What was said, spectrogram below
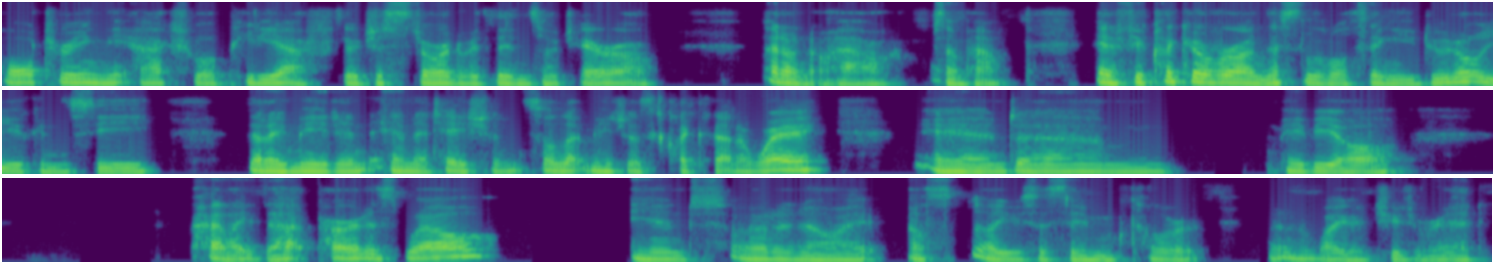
altering the actual PDF. They're just stored within Zotero. I don't know how, somehow. And if you click over on this little thingy doodle, you can see that I made an annotation. So let me just click that away and um, maybe I'll highlight that part as well. And I don't know, I, I'll, I'll use the same color. I don't know why you choose red.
